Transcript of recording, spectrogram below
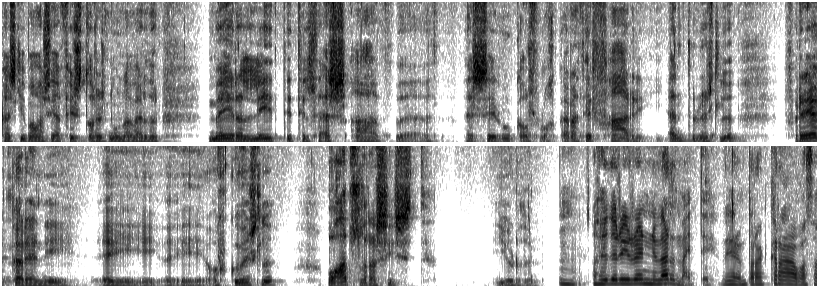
kannski má að segja fyrst og fremst núna verður meira leiti til þess að uh, þessir úrgáðsflokkar að þeir fari í endurvinnslu frekar en í, í, í orkuvinnslu og allra síst í urðun. Mm. Og þetta eru í rauninni verðmæti. Við erum bara að grafa þá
